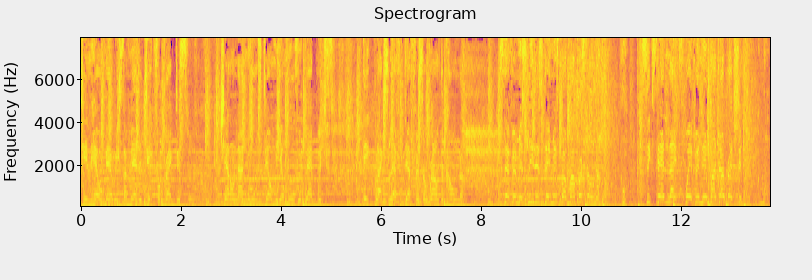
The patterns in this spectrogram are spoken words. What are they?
Ten Hail Marys, I meditate for practice. Channel 9 News tell me I'm moving backwards. Eight blacks left, death is around the corner. Seven misleading statements about my persona. Six headlights waving in my direction. Come on.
